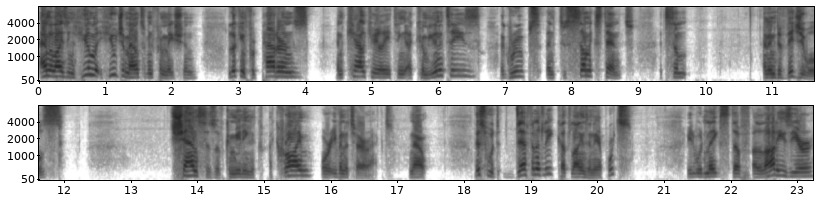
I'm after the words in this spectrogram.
Analyzing huge amounts of information, looking for patterns, and calculating a communities, a groups, and to some extent, it's some an individual's chances of committing a crime or even a terror act. Now, this would definitely cut lines in airports. It would make stuff a lot easier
